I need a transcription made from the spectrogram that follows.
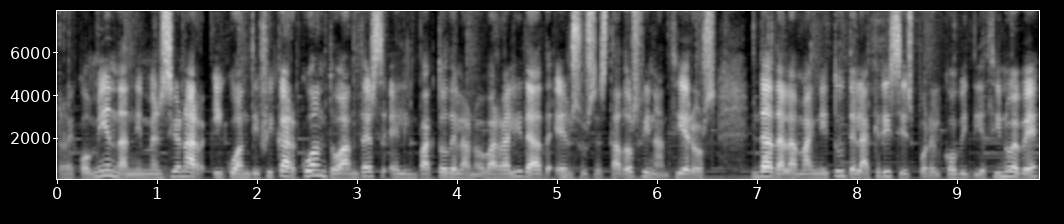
recomiendan dimensionar y cuantificar cuanto antes el impacto de la nueva realidad en sus estados financieros. Dada la magnitud de la crisis por el COVID-19,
